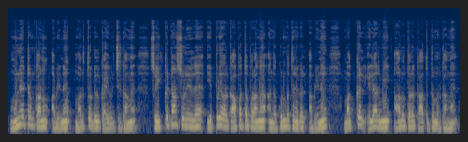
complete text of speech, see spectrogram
முன்னேற்றம் காணும் அப்படின்னு மருத்துவர்கள் கைவிடிச்சிருக்காங்க ஸோ இக்கட்டான சூழ்நிலையில் எப்படி அவர் காப்பாற்ற போகிறாங்க அந்த குடும்பத்தினர்கள் அப்படின்னு மக்கள் எல்லாருமே ஆர்வத்தோட காத்துட்டும் இருக்காங்க.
